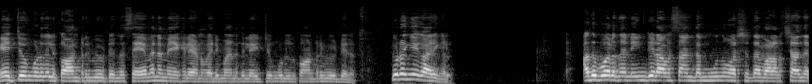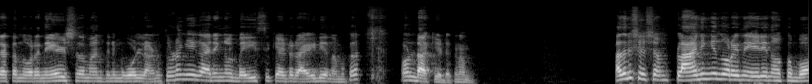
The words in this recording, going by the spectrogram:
ഏറ്റവും കൂടുതൽ കോൺട്രിബ്യൂട്ട് ചെയ്യുന്ന സേവന മേഖലയാണ് വരുമാനത്തിൽ ഏറ്റവും കൂടുതൽ കോൺട്രിബ്യൂട്ട് ചെയ്യുന്നത്. തുടങ്ങിയ കാര്യങ്ങൾ. അതുപോലെ തന്നെ ഇന്ത്യയുടെ അവസാനത്തെ മൂന്ന് വർഷത്തെ വളർച്ചാ നിരക്ക് എന്ന് പറയുന്നത് ഏഴ് ശതമാനത്തിന് മുകളിലാണ്. തുടങ്ങിയ കാര്യങ്ങൾ ബേസിക് ആയിട്ട് ഒരു ഐഡിയ നമുക്ക് ഉണ്ടാക്കിയെടുക്കണം. അതിനുശേഷം പ്ലാനിംഗ് എന്ന് പറയുന്ന ഏരിയ നോക്കുമ്പോൾ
